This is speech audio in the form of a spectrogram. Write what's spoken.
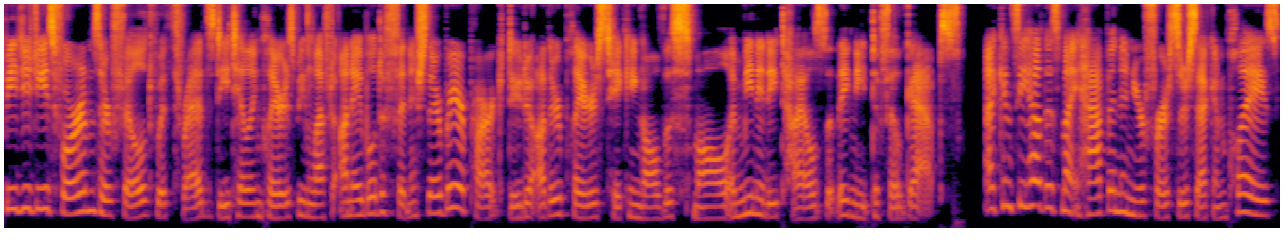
BGG's forums are filled with threads detailing players being left unable to finish their bear park due to other players taking all the small amenity tiles that they need to fill gaps. I can see how this might happen in your first or second plays,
